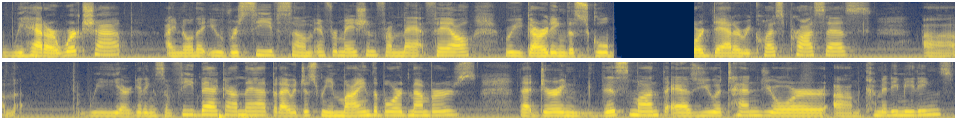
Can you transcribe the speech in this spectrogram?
we had our workshop. I know that you've received some information from Matt Fail regarding the school board data request process. Um, We are getting some feedback on that, but I would just remind the board members that during this month, as you attend your um, committee meetings,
